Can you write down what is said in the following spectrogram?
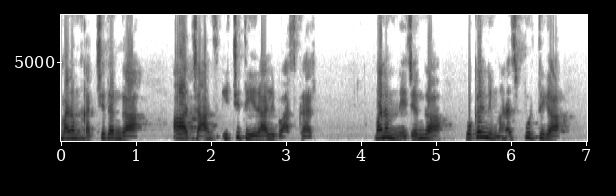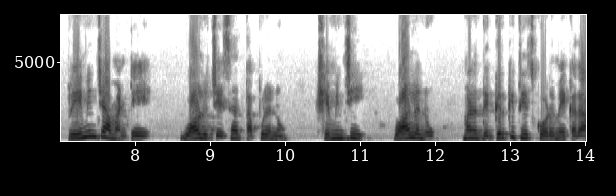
మనం ఖచ్చితంగా ఆ ఛాన్స్ ఇచ్చి తీరాలి భాస్కర్. మనం నిజంగా ఒకరిని మనస్ఫూర్తిగా ప్రేమించామంటే వాళ్ళు చేసిన తప్పులను క్షమించి వాళ్ళను మన దగ్గరికి తీసుకోవడమే కదా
